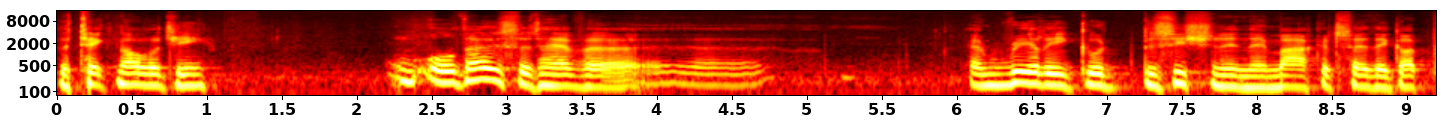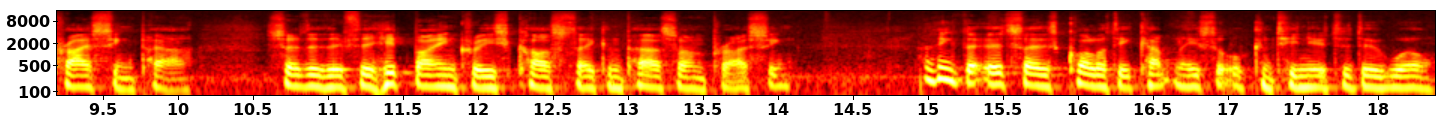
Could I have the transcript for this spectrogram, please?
the technology, or those that have a, a really good position in their market so they've got pricing power, so that if they're hit by increased costs, they can pass on pricing. I think that it's those quality companies that will continue to do well.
